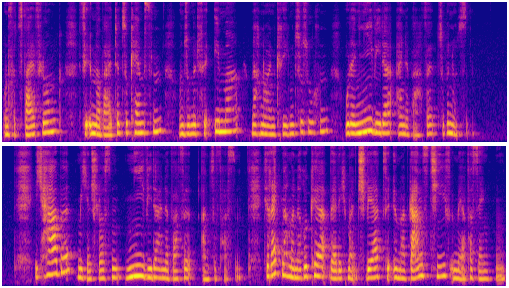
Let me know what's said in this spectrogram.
und Verzweiflung für immer weiter zu kämpfen und somit für immer nach neuen Kriegen zu suchen oder nie wieder eine Waffe zu benutzen. Ich habe mich entschlossen, nie wieder eine Waffe anzufassen. Direkt nach meiner Rückkehr werde ich mein Schwert für immer ganz tief im Meer versenken.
